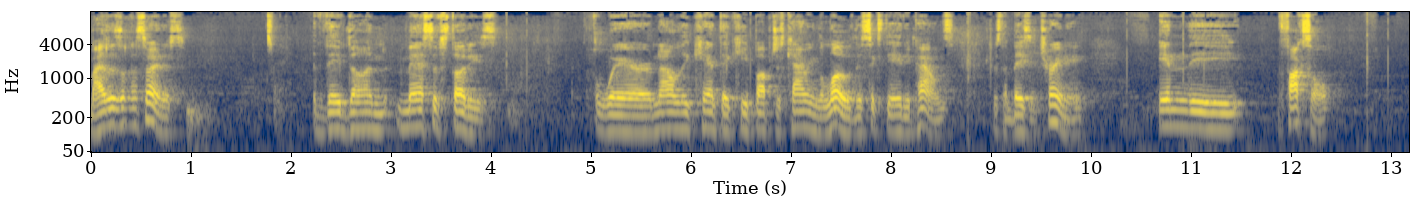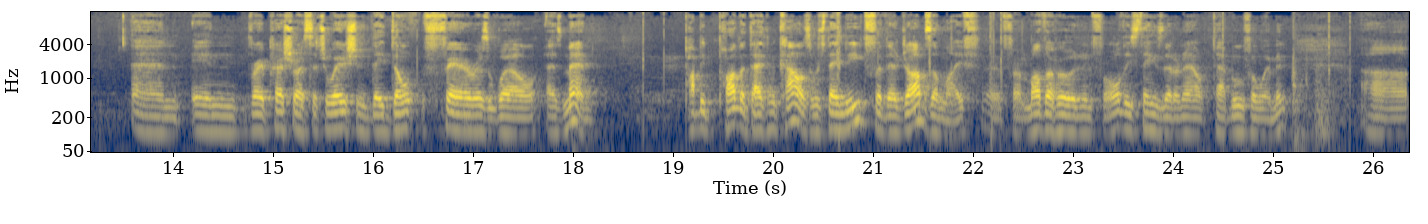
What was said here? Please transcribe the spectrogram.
Milas They've done massive studies where not only can't they keep up just carrying the load, the 60, 80 pounds, just in basic training, in the foxhole, and in very pressurized situations, they don't fare as well as men. Probably part of the Daitim which they need for their jobs in life, uh, for motherhood, and for all these things that are now taboo for women. Uh,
